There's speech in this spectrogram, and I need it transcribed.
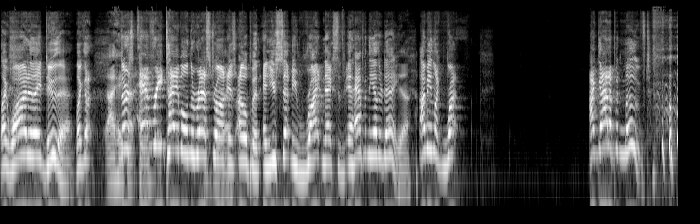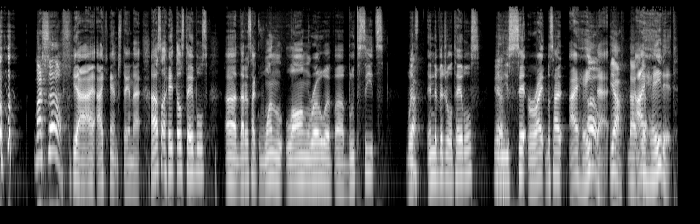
like, why do they do that? Like, the, I hate there's every table in the restaurant Yeah. is open, and you set me right next to. The, it happened the other day. Yeah. I mean, like, right. I got up and moved myself. Yeah, I, I can't stand that. I also hate those tables uh, that it's like one long row of uh, booth seats with Yeah. individual tables, Yeah. and you sit right beside. I hate Oh, that. yeah, that- I yeah. hate it.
